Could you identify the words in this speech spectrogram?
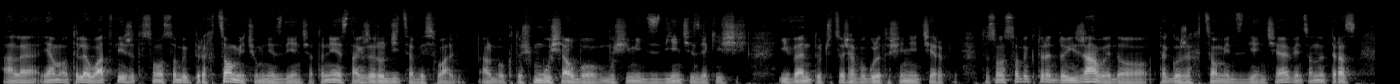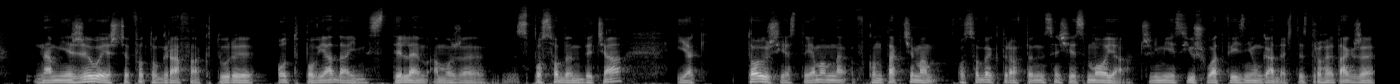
ale ja mam o tyle łatwiej, że to są osoby, które chcą mieć u mnie zdjęcia. To nie jest tak, że rodzice wysłali, albo ktoś musiał, bo musi mieć zdjęcie z jakiegoś eventu czy coś, a w ogóle to się nie cierpi. To są osoby, które dojrzały do tego, że chcą mieć zdjęcie, więc one teraz namierzyły jeszcze fotografa, który odpowiada im stylem, a może sposobem bycia. I jak to już jest, to ja mam na, w kontakcie mam osobę, która w pewnym sensie jest moja, czyli mi jest już łatwiej z nią gadać. To jest trochę tak, że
